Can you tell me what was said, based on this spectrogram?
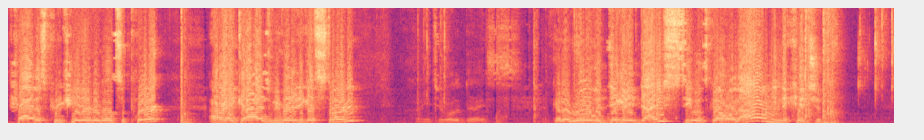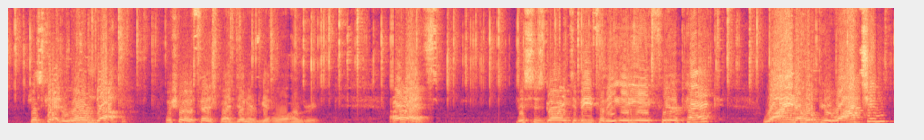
Travis, appreciate everyone's support. All right, guys, we ready to get started? I need to roll the dice. Gonna roll the diggity dice, see what's going on in the kitchen. Just getting warmed up. Wish I would have finished my dinner. I'm getting a little hungry. All right, this is going to be for the 88 Fleer pack. Ryan, I hope you're watching.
